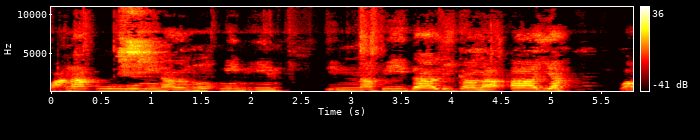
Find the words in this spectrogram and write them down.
fanaku minal mu'minin inna fi dhalika la ayah wa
